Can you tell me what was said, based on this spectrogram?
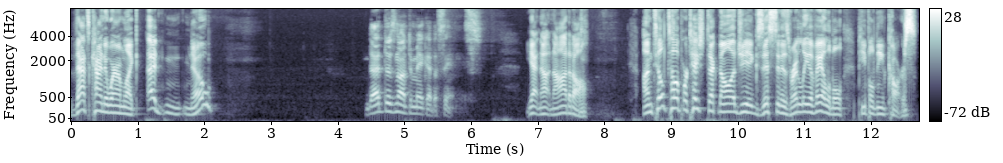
That's kind of where I'm like, uh, no, That does not make any sense. yeah, not not at all. Until teleportation technology exists and is readily available, people need cars.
